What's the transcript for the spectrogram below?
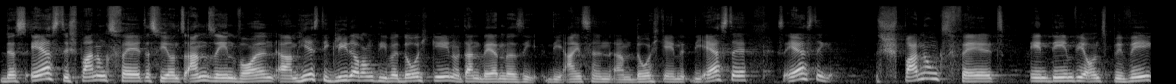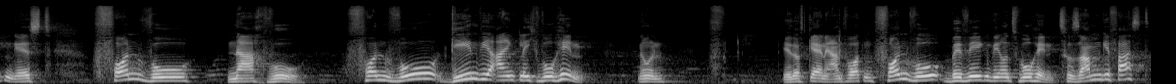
das erste Spannungsfeld, das wir uns ansehen wollen, ähm, hier ist die Gliederung, die wir durchgehen und dann werden wir sie, die einzelnen ähm, durchgehen. Die erste, das erste Spannungsfeld, in dem wir uns bewegen, ist von wo nach wo. Von wo gehen wir eigentlich wohin? Nun, ihr dürft gerne antworten. Von wo bewegen wir uns wohin? Zusammengefasst?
